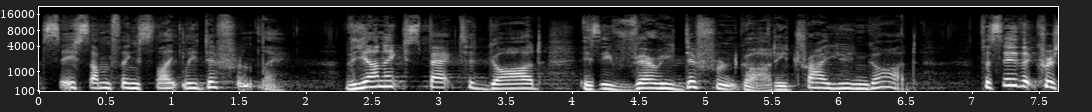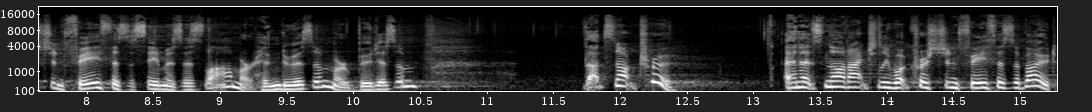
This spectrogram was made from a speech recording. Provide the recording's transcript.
say something slightly differently. The unexpected God is a very different God, a triune God. To say that Christian faith is the same as Islam or Hinduism or Buddhism, that's not true. And it's not actually what Christian faith is about.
